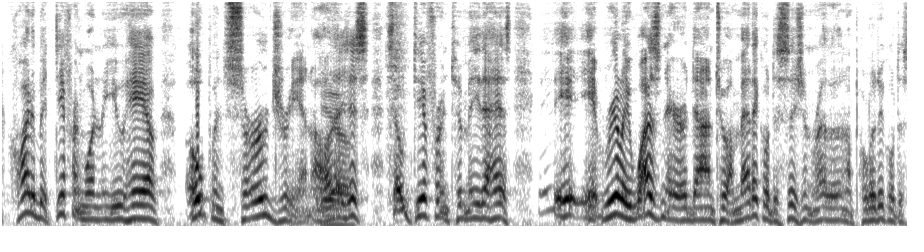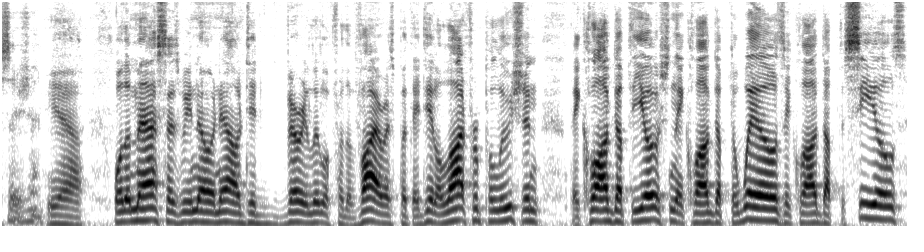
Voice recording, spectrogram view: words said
quite a bit different when you have open surgery and all. Yeah. It's just so different to me. That has it, it really was narrowed down to a medical decision rather than a political decision. Yeah. Well, the masks, as we know now, did very little for the virus, but they did a lot for pollution. They clogged up the ocean, they clogged up the whales, they clogged up the seals.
